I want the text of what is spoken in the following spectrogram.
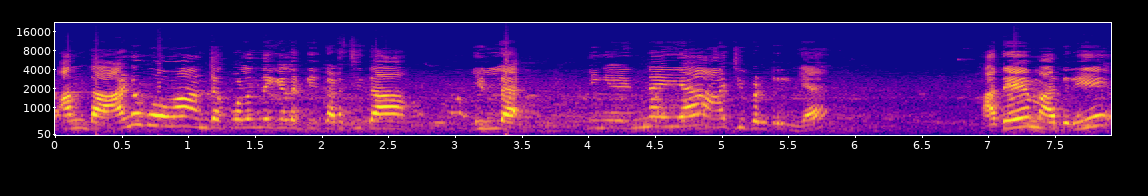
அந்த அனுபவம் அந்த குழந்தைகளுக்கு கிடைச்சிதா? இல்ல. நீங்க என்னையா ஆட்சி பண்றீங்க? அதே மாதிரி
